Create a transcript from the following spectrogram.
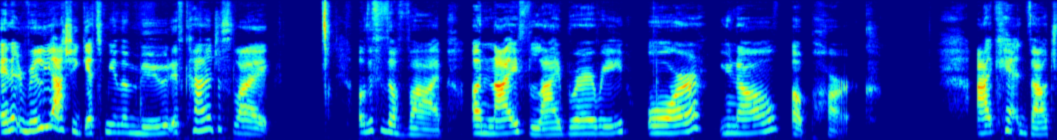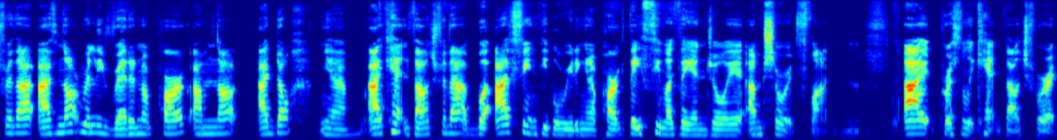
and it really actually gets me in the mood. It's kind of just like oh this is a vibe. A nice library or, you know, a park. I can't vouch for that. I've not really read in a park. I'm not I don't, yeah, I can't vouch for that, but I've seen people reading in a park. They seem like they enjoy it. I'm sure it's fun. I personally can't vouch for it.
